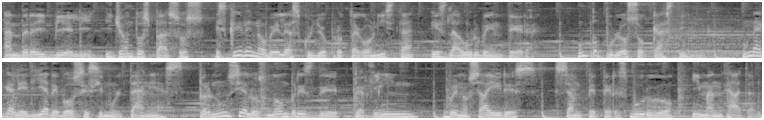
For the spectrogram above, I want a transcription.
Andrei Bieli y John Dos Pasos escriben novelas cuyo protagonista es la urbe entera. Un populoso casting, una galería de voces simultáneas, pronuncia los nombres de Berlín, Buenos Aires, San Petersburgo y Manhattan.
